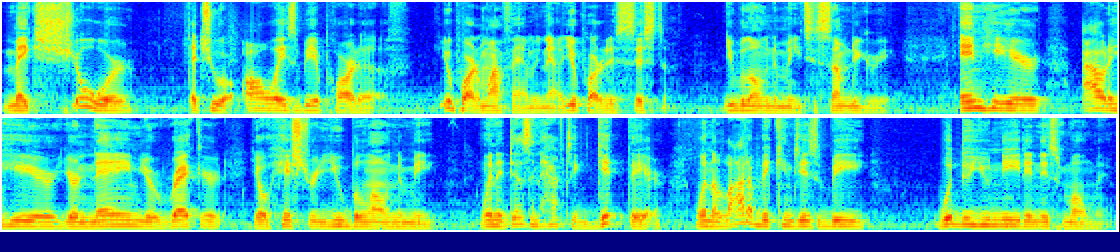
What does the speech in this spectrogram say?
make sure that you will always be a part of. You're part of my family now. You're part of this system. You belong to me to some degree. In here, out of here, your name, your record, your history, you belong to me. When it doesn't have to get there, when a lot of it can just be, what do you need in this moment?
